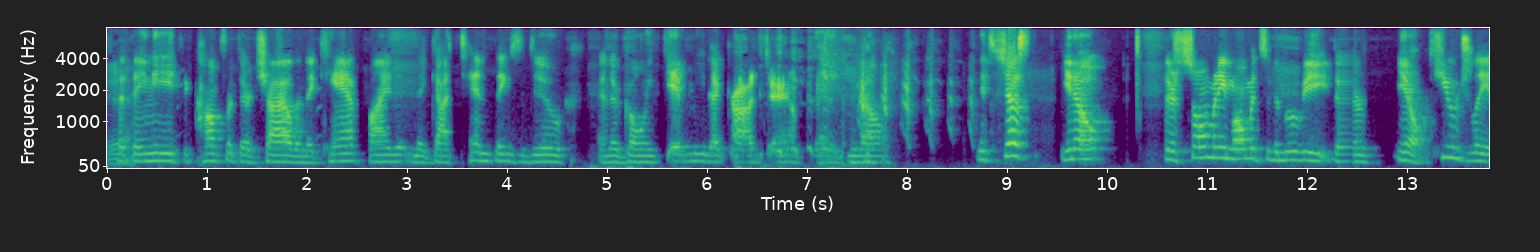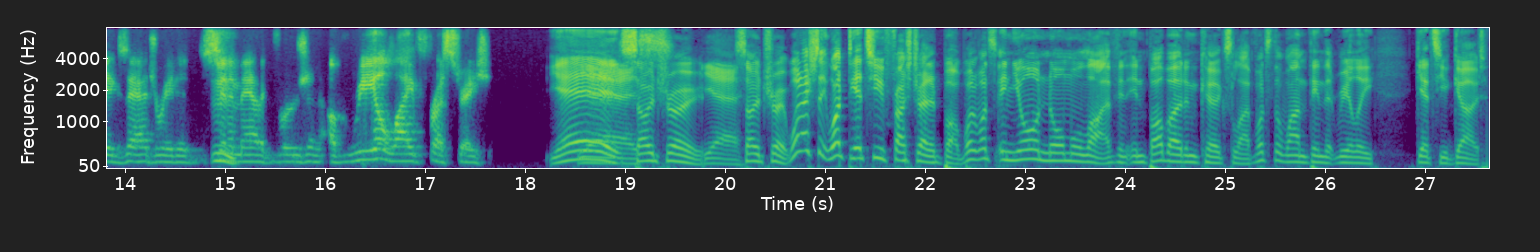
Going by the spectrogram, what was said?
yeah. that they need to comfort their child and they can't find it and they got 10 things to do and they're going, give me the goddamn thing, you know? it's just, you know, there's so many moments in the movie that are, you know, hugely exaggerated cinematic mm. version of real life frustration. Yes, yes, so true. Yeah, so true. What actually, what gets you frustrated, Bob? What, what's in your normal life, in, in Bob Odenkirk's life? What's the one thing that really gets you goat?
